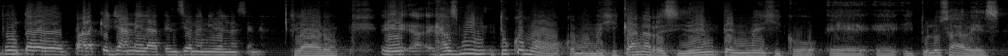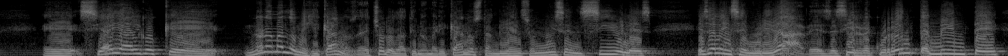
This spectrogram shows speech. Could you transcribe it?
punto para que llame la atención a nivel nacional. Claro. Eh, Jazmín, tú como, como mexicana residente en México, eh, eh, y tú lo sabes, eh, si hay algo que, no nada más los mexicanos, de hecho los latinoamericanos también son muy sensibles, es a la inseguridad, es decir, recurrentemente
